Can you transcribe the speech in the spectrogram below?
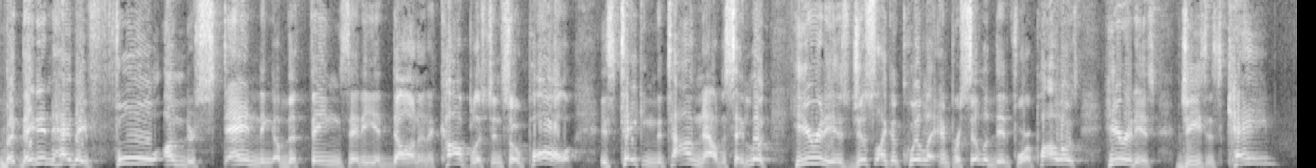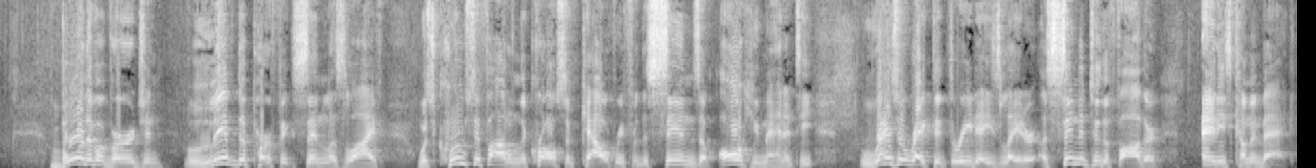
but they didn't have a full understanding of the things that he had done and accomplished. And so Paul is taking the time now to say, look, here it is, just like Aquila and Priscilla did for Apollos. Here it is. Jesus came, born of a virgin, lived a perfect, sinless life, was crucified on the cross of Calvary for the sins of all humanity, resurrected three days later, ascended to the Father, and he's coming back.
